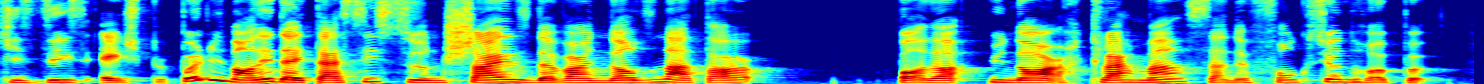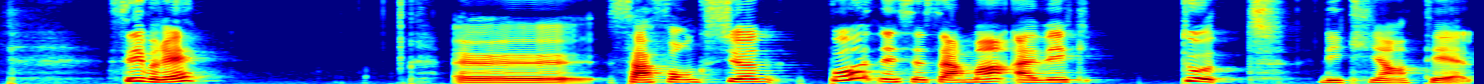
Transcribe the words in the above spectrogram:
qui se disent Hey, je peux pas lui demander d'être assis sur une chaise devant un ordinateur pendant une heure. Clairement, ça ne fonctionnera pas. C'est vrai, euh, ça fonctionne pas nécessairement avec toutes les clientèles.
